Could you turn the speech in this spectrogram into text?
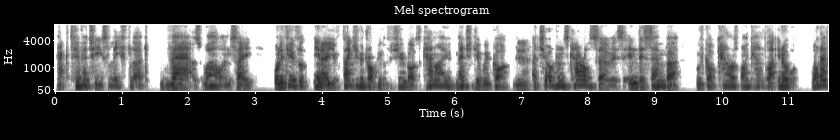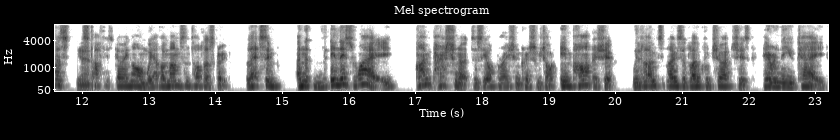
activities leaflet Mhm. there as well and say, well, if you've, you know, you thank you for dropping off the shoebox. Can I mention to you, we've got Yeah. a children's carol service in December. We've got carols by candlelight. You know, whatever Yeah. stuff is going on, we have a mums and toddlers group. Let's, im- and th- in this way, I'm passionate to see Operation Christmas Child in partnership with Yeah. loads and loads of local churches here in the UK,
